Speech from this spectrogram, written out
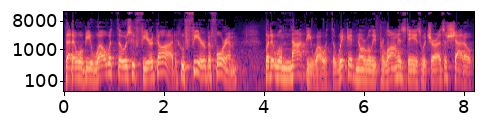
that it will be well with those who fear God, who fear before him. But it will not be well with the wicked, nor will he prolong his days, which are as a shadow,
